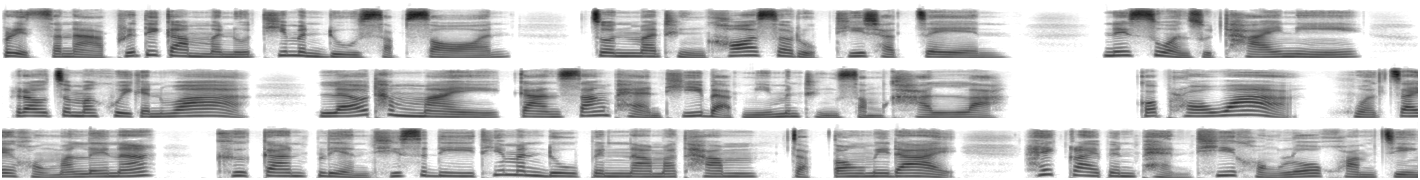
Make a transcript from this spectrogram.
ปริศนาพฤติกรรมมนุษย์ที่มันดูซับซ้อน จนมาถึงข้อสรุปที่ชัดเจน ในส่วนสุดท้ายนี้ เราจะมาคุยกันว่า แล้วทำไมการสร้างแผนที่แบบนี้มันถึงสำคัญล่ะ ก็เพราะว่าหัวใจของมันเลยนะ คือการเปลี่ยนทฤษฎีที่มันดูเป็นนามธรรม จับต้องไม่ได้ ให้กลายเป็นแผนที่ของโลกความจริง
